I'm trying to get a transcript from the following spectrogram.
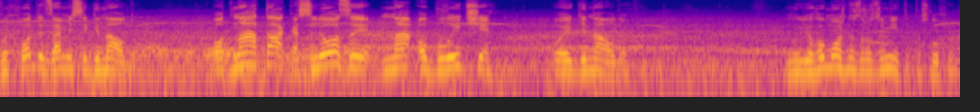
виходить замість Егіналду. Одна атака, сльози на обличчі у Егіналду. Ну, його можна зрозуміти, послухайте.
